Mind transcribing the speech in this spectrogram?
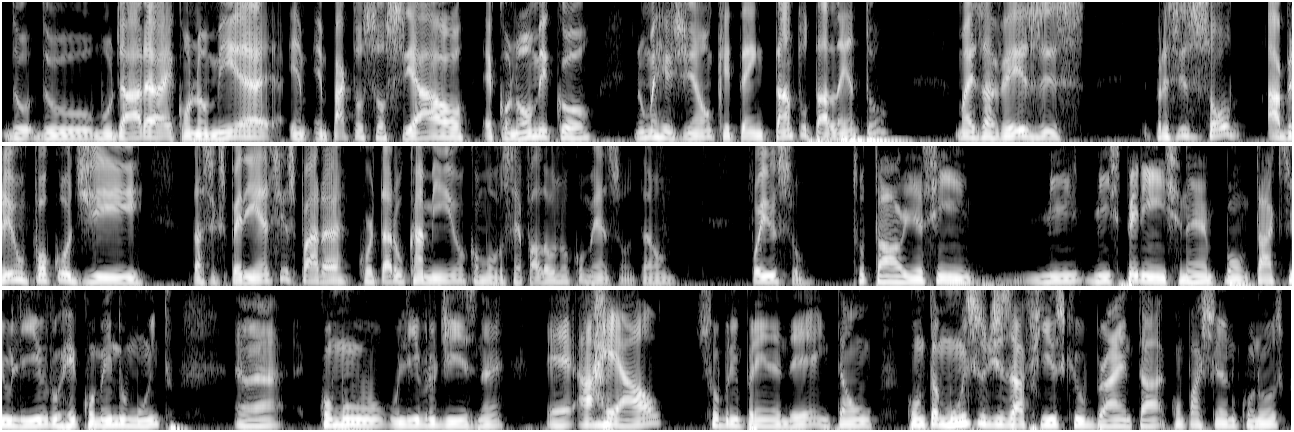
do, do, mudar a economia, impacto social, econômico numa região que tem tanto talento, mas às vezes precisa só abrir um pouco de das experiências para cortar o caminho, como você falou no começo. Então, foi isso. Total. E assim, minha, minha experiência, né? Bom, tá aqui o livro, recomendo muito. Uh, como o livro diz, né? É a real sobre empreender. Então, conta muitos desafios que o Brian está compartilhando conosco,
